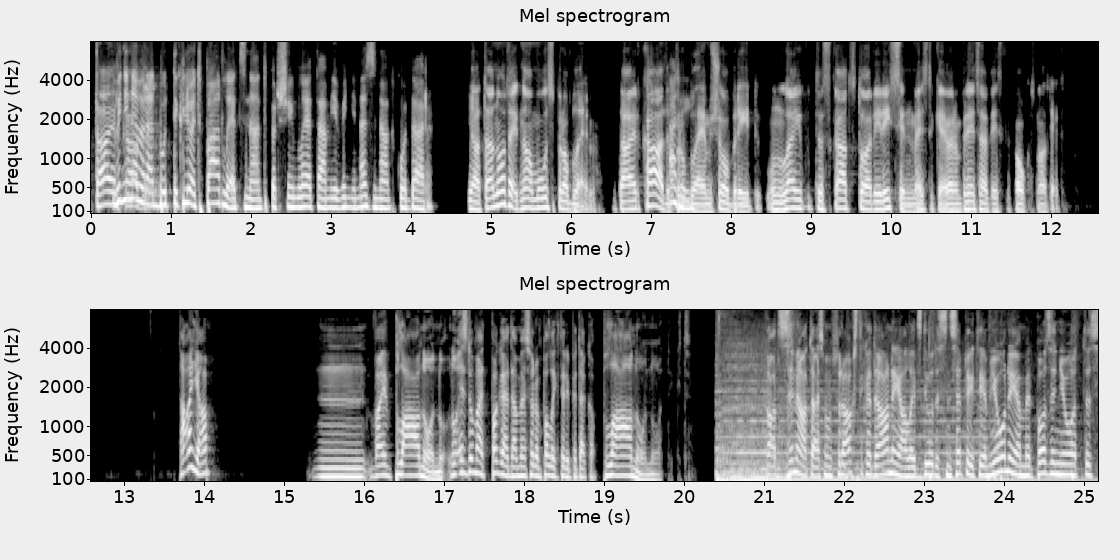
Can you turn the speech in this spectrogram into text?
tā ir viņi kāda- nevarētu būt tik ļoti pārliecināti par šīm lietām, ja viņi nezinātu, ko dara. Jā, tā noteikti nav mūsu problēma. Tā ir kāda arī. problēma šobrīd. Un, lai tas kāds to arī risina, mēs tikai varam priecāties, ka kaut kas notiek. Tā jā. Mm, vai plāno? Nu, nu, es domāju, pagaidām mēs varam palikt arī pie tā, ka plāno notikt. Kāds zinātājs mums raksta, ka Dānijā līdz 27. jūnijam ir paziņotas,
